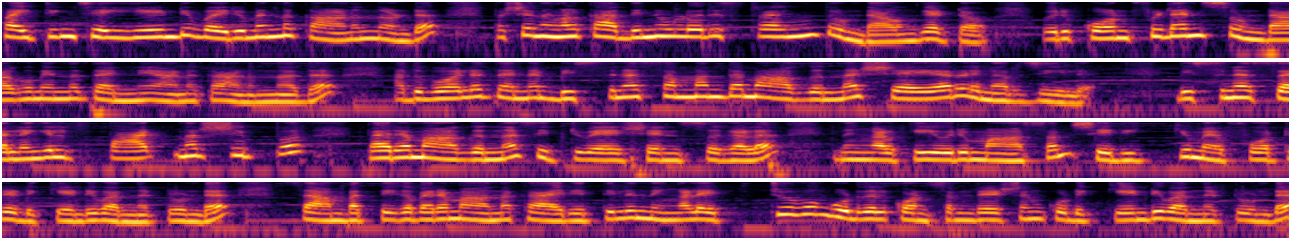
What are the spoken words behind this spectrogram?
ഫൈറ്റിംഗ് ചെയ്യേണ്ടി വരുമെന്ന് കാണുന്നുണ്ട്. പക്ഷെ നിങ്ങൾക്ക് അതിനുള്ളൊരു സ്ട്രെങ്ത് ഉണ്ടാവും കേട്ടോ. ഒരു കോൺഫിഡൻസ് ഉണ്ടാകുമെന്ന് തന്നെയാണ് കാണുന്നത്. അതുപോലെ തന്നെ ബിസിനസ് സംബന്ധമാകുന്ന ഷെയർ എനർജിയിൽ ബിസിനസ് അല്ലെങ്കിൽ പാർട്ട്ണർഷിപ്പ് പരമാകുന്ന സിറ്റുവേഷൻസുകൾ നിങ്ങൾക്ക് ഈ ഒരു മാസം ശരിക്കും എഫോർട്ട് എടുക്കേണ്ടി വന്നിട്ടുണ്ട്. സാമ്പത്തികപരമാകുന്ന കാര്യത്തിൽ നിങ്ങൾ ഏറ്റവും കൂടുതൽ കോൺസെൻട്രേഷൻ കൊടുക്കേണ്ടി വന്നിട്ടുണ്ട്.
